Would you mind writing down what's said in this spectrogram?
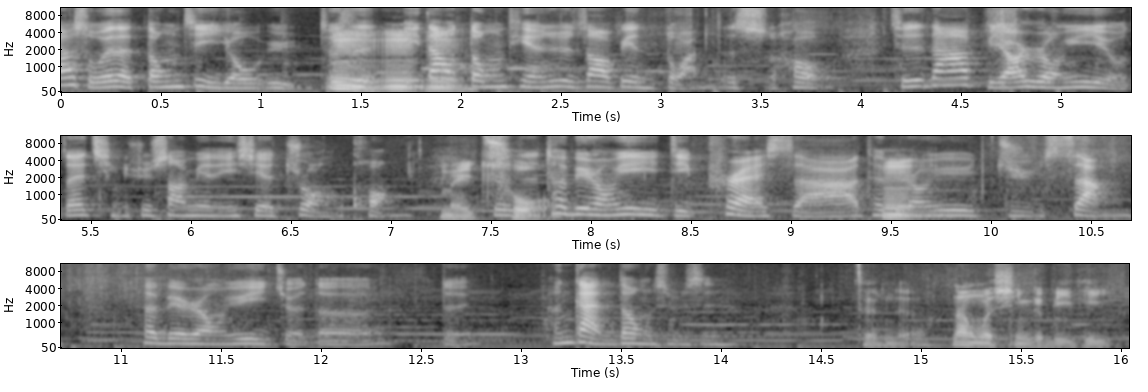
家所谓的冬季忧郁，就是一到冬天日照变短的时候，其实大家比较容易有在情绪上面的一些状况。没错，特别容易 depress 啊，特别容易沮丧，特别容易觉得对很感动，是不是？真的，让我擤个鼻涕。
